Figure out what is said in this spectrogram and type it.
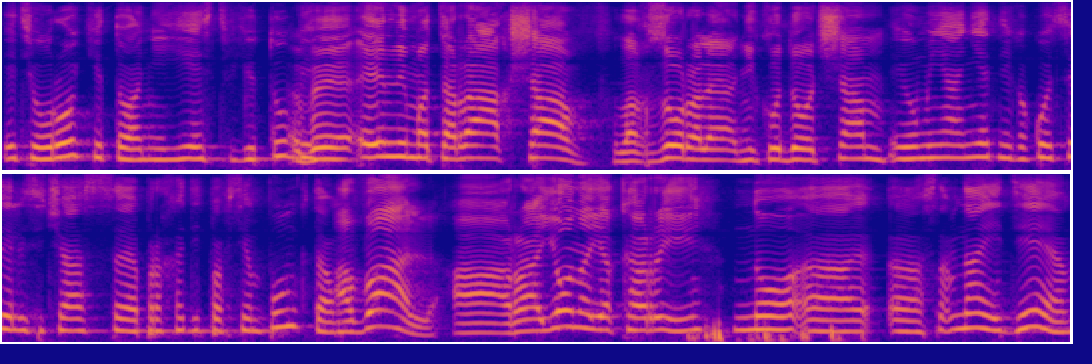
эти уроки, то они есть в Ютубе. И у меня нет никакой цели сейчас э, проходить по всем пунктам. Но а, а, основная идея,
